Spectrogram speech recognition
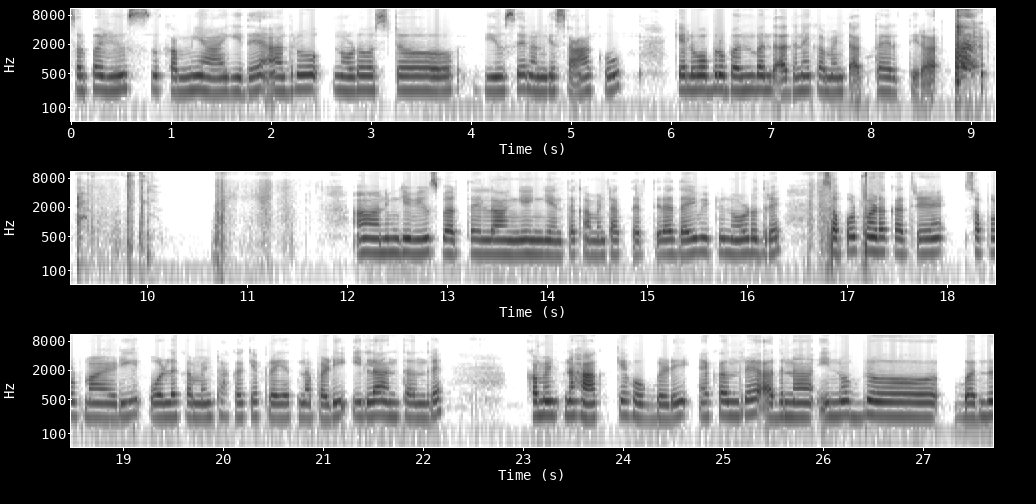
ಸ್ವಲ್ಪ ವ್ಯೂಸ್ ಕಮ್ಮಿ ಆಗಿದೆ. ಆದರೂ ನೋಡುವಷ್ಟು ವ್ಯೂಸೇ ನನಗೆ ಸಾಕು. ಕೆಲವೊಬ್ಬರು ಬಂದು ಬಂದು ಅದನ್ನೇ ಕಮೆಂಟ್ ಆಗ್ತಾ ಇರ್ತೀರ. ನಿಮಗೆ ವ್ಯೂಸ್ ಬರ್ತಾ ಇಲ್ಲ, ಹಂಗೆ ಹಿಂಗೆ ಅಂತ ಕಮೆಂಟ್ ಆಗ್ತಾ ಇರ್ತೀರ. ದಯವಿಟ್ಟು ನೋಡಿದ್ರೆ ಸಪೋರ್ಟ್ ಮಾಡೋಕ್ಕಾದ್ರೆ ಸಪೋರ್ಟ್ ಮಾಡಿ, ಒಳ್ಳೆ ಕಮೆಂಟ್ ಹಾಕೋಕ್ಕೆ ಪ್ರಯತ್ನ ಪಡಿ. ಇಲ್ಲ ಅಂತಂದರೆ ಕಮೆಂಟ್ನ ಹಾಕೋಕ್ಕೆ ಹೋಗಬೇಡಿ. ಯಾಕಂದರೆ ಅದನ್ನು ಇನ್ನೊಬ್ಬರು ಬಂದು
